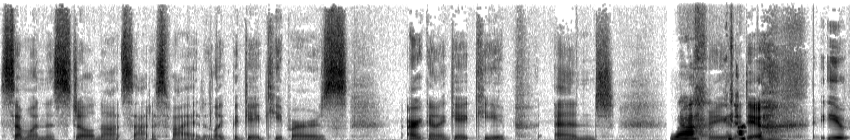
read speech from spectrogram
someone is still not satisfied? Like the gatekeepers are going to gatekeep and yeah. What are you going to do? you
